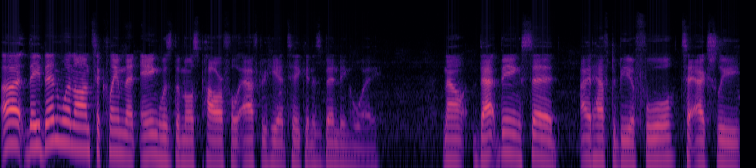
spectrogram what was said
Uh, they then went on to claim that Aang was the most powerful after he had taken his bending away. Now, that being said, I'd have to be a fool to actually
